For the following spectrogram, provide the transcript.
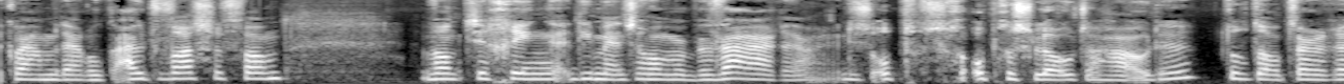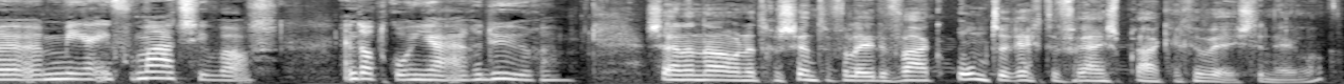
kwamen daar ook uitwassen van. Want je ging die mensen gewoon maar bewaren. Dus op, opgesloten houden. Totdat er uh, meer informatie was. En dat kon jaren duren. Zijn er nou in het recente verleden vaak onterechte vrijspraken geweest in Nederland?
